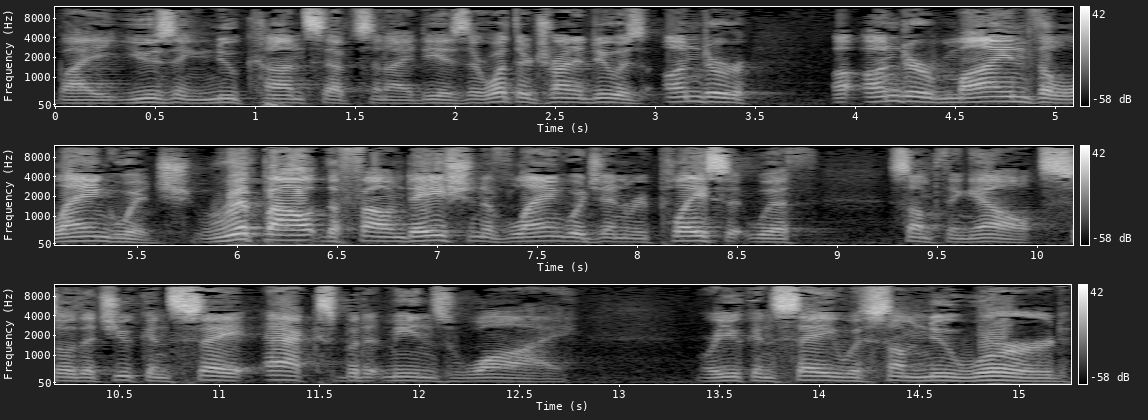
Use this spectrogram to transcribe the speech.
by using new concepts and ideas. They're, what they're trying to do is under, uh, undermine the language, rip out the foundation of language and replace it with something else so that you can say X, but it means Y or you can say with some new word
